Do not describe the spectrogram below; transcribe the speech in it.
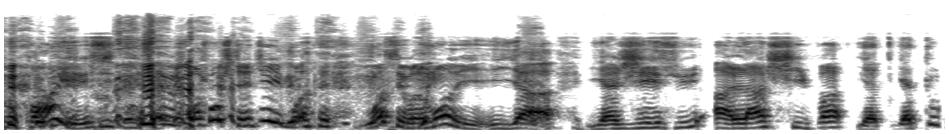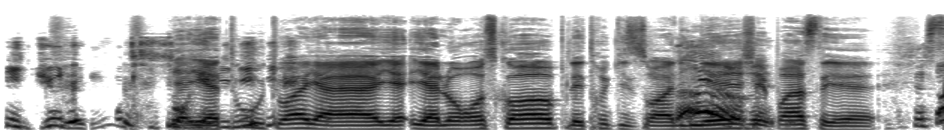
mais pareil. mais franchement, je t'ai dit, moi, moi, c'est vraiment, il y a, y a Jésus, Allah, Shiva, il y a, y a tous les dieux du monde qui Il y sont a, y a tout, tu vois, il y a, y a- l'horoscope, les trucs qui se sont alignés, Ah, je sais pas, c'est. C'est ça.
